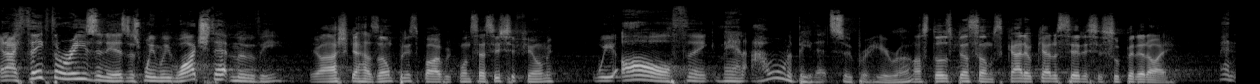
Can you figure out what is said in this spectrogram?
Is is when we watch that movie, Eu acho que a razão principal é porque quando você assiste filme, we all think, "Man, I want to be that superhero. nós todos pensamos, cara, eu quero ser esse super-herói. Man,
